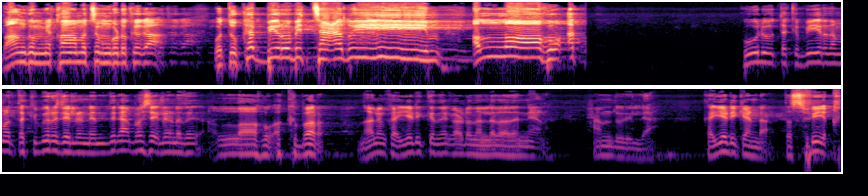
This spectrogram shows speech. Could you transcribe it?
ബാങ്കും ഇഖാമത്തും കൊടുക്കുക. അല്ലാഹു കൂലു തക്ബീർ നമ്മൾ തക്ബീർ ചെല്ലുന്നുണ്ട് എന്തിനാ ഇപ്പൊ ചെല്ലണത് അള്ളാഹു അക്ബർ എന്നാലും കൈയടിക്കുന്നതിനെക്കാട്ടും നല്ലത് തന്നെയാണ് അഹമ്മദില്ല കൈയടിക്കേണ്ട തസ്ഫീഖ്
